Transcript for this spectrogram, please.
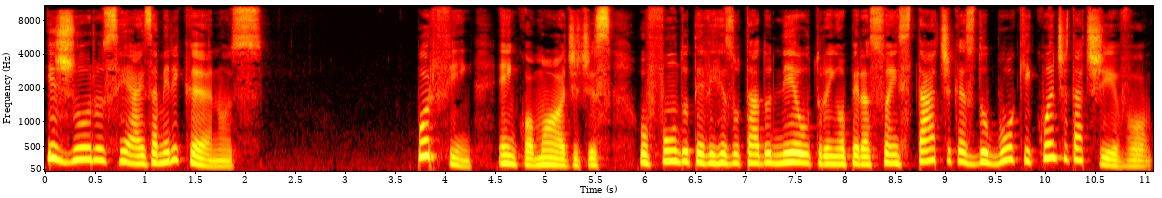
e juros reais americanos. Por fim, em commodities, o fundo teve resultado neutro em operações táticas do book quantitativo.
